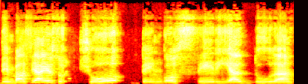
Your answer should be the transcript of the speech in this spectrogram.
en base a eso, yo tengo serias dudas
